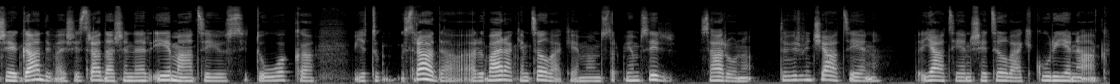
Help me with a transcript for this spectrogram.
šie gadi vai šī strādāšana ir iemācījusi to, ka, ja tu strādā ar vairākiem cilvēkiem un starp jums ir saruna, tev ir viņš jāciena. Jāciena šie cilvēki, kuri ienāk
